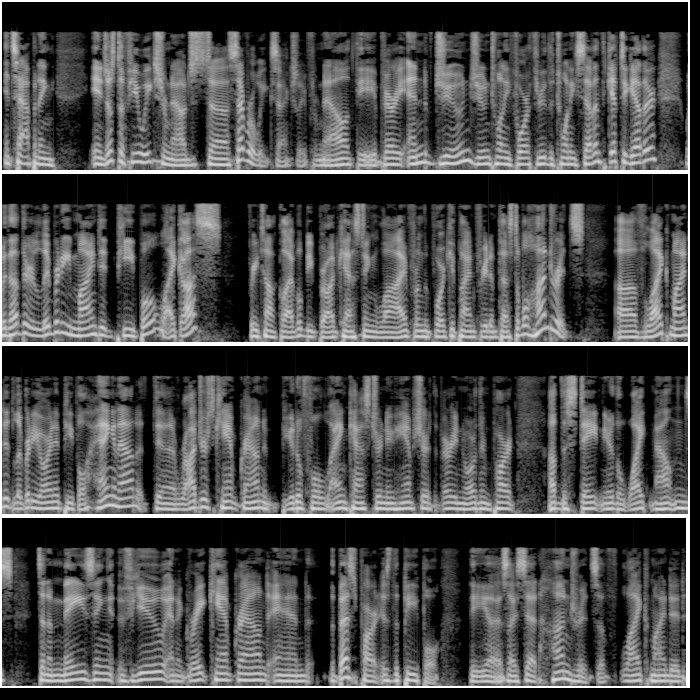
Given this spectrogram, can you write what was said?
It's happening in just a few weeks from now, just uh, several weeks actually from now, at the very end of June, June 24th through the 27th. Get together with other liberty minded people like us. Free Talk Live will be broadcasting live from the Porcupine Freedom Festival. Hundreds of like minded, liberty oriented people hanging out at the Rogers Campground in beautiful Lancaster, New Hampshire, the very northern part of the state near the White Mountains. It's an amazing view and a great campground, and the best part is the people. The, uh, as I said, hundreds of like minded,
